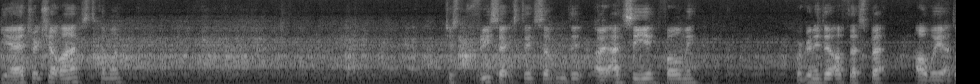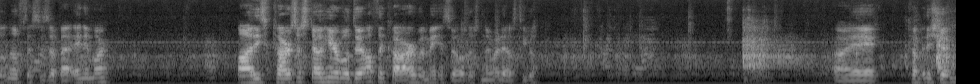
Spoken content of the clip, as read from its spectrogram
Yeah, trick shot last, come on. Just 360, something to. Alright, I see you, follow me. We're gonna do it off this bit. Oh, wait, I don't know if this is a bit anymore. Ah, these cars are still here, we'll do it off the car, we might as well, there's nowhere else to go. Alright, come to the shooting.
